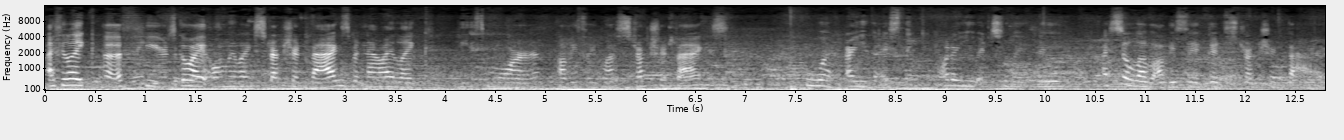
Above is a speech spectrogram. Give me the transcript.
I feel like a few years ago I only liked structured bags, but now I like these more, obviously less structured bags. What are you guys thinking? What are you into lately? I still love obviously a good structured bag,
